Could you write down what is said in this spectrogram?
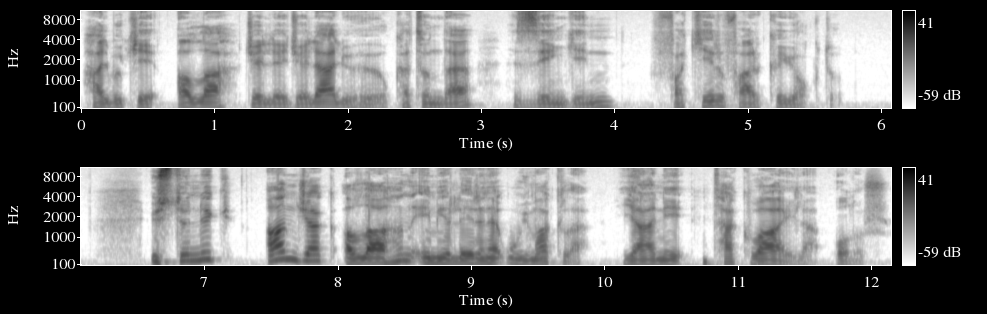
Halbuki Allah Celle Celaluhu katında zengin, fakir farkı yoktu. Üstünlük ancak Allah'ın emirlerine uymakla yani takva ile olur.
